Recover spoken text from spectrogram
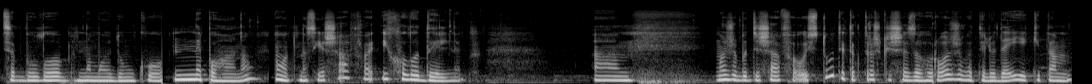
Це було б, на мою думку, непогано. От у нас є шафа і холодильник. А, Може бути шафа ось тут, і так трошки ще загорожувати людей, які там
